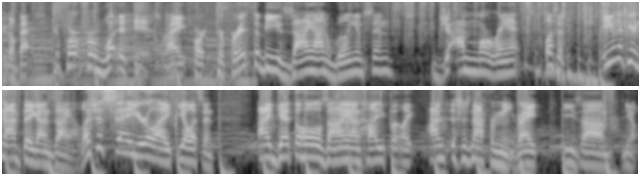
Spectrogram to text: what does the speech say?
to go back for for what it is, right? For for, it to be Zion Williamson, John Morant. Listen, even if you're not big on Zion, let's just say you're like, yo, listen, I get the whole Zion hype, but like, I'm this is not for me, right? He's um, you know,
